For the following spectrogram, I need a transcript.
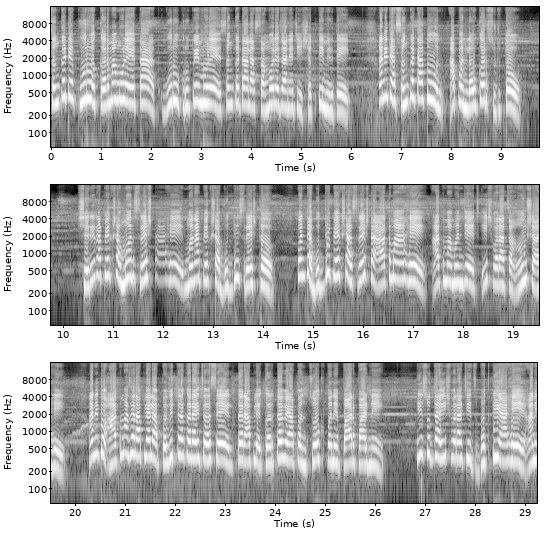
संकटे पूर्व कर्मामुळे येतात गुरु कृपेमुळे संकटाला सामोरे जाण्याची शक्ती मिळते. आणि त्या संकटातून आपण लवकर सुटतो. शरीरापेक्षा मन श्रेष्ठ आहे मनापेक्षा बुद्धी श्रेष्ठ. पण त्या बुद्धीपेक्षा श्रेष्ठ आत्मा आहे. आत्मा म्हणजेच ईश्वराचा अंश आहे. आणि तो आत्मा जर आपल्याला पवित्र करायचं असेल तर आपले कर्तव्य आपण चोखपणे पार पाडणे. ही सुद्धा ईश्वराचीच भक्ती आहे आणि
